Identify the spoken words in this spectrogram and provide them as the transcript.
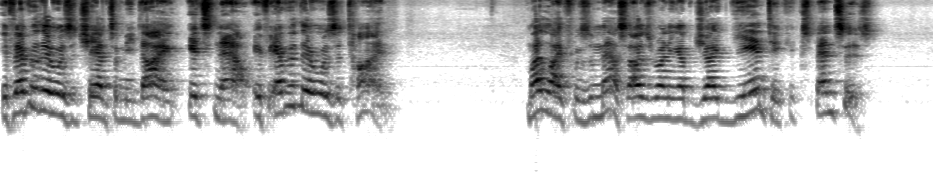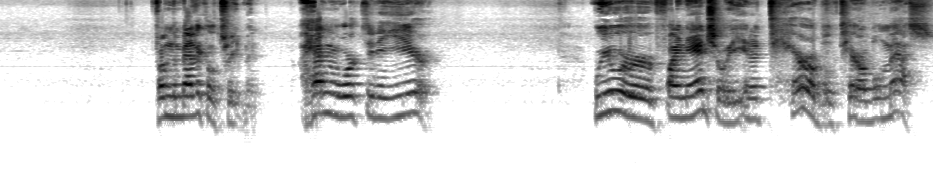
If ever there was a chance of me dying, it's now. If ever there was a time, my life was a mess. I was running up gigantic expenses from the medical treatment. I hadn't worked in a year. We were financially in a terrible, terrible mess.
